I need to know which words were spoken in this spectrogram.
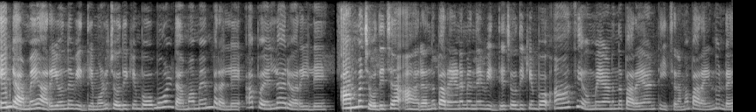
എന്റെ അമ്മയെ അറിയുമെന്ന് മോൾ ചോദിക്കുമ്പോ മോളുടെ അമ്മ മെമ്പർ അല്ലേ? അപ്പൊ എല്ലാരും അറിയില്ലേ? അമ്മ ചോദിച്ച ആരാന്ന് പറയണമെന്ന്? വിദ്യ ചോദിക്കുമ്പോ ആസിയ ഉമ്മയാണെന്ന് പറയാൻ ടീച്ചറമ്മ പറയുന്നുണ്ടേ.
